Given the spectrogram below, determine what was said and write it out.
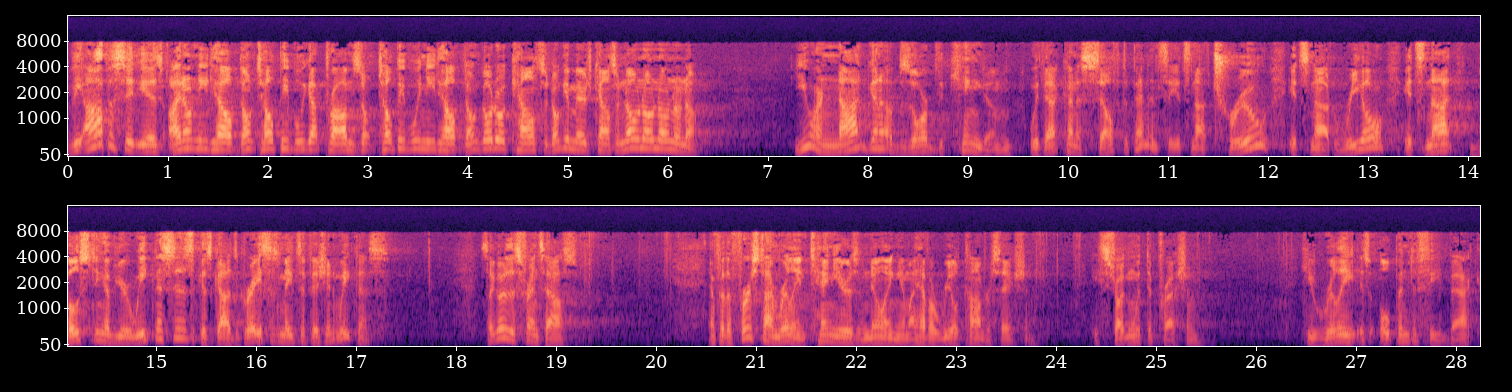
The opposite is, I don't need help. Don't tell people we got problems. Don't tell people we need help. Don't go to a counselor. Don't get marriage counselor. No, no, no, no, no. You are not going to absorb the kingdom with that kind of self dependency. It's not true. It's not real. It's not boasting of your weaknesses because God's grace is made sufficient weakness. So I go to this friend's house, and for the first time, really, in 10 years of knowing him, I have a real conversation. He's struggling with depression. He really is open to feedback.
